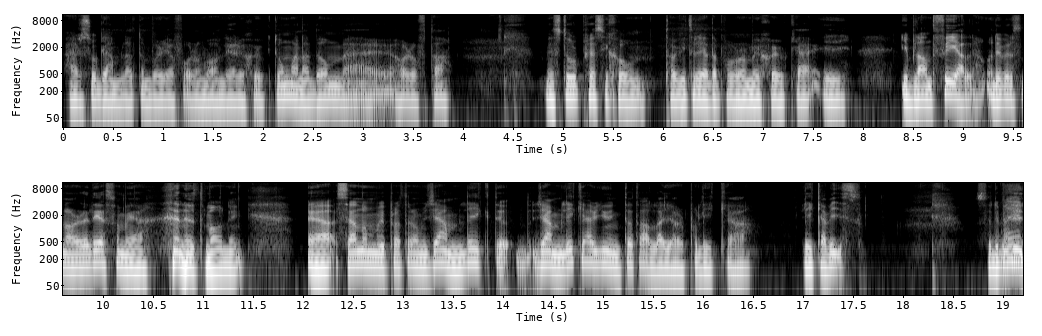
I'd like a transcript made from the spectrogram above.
är så gamla att de börjar få de vanligare sjukdomarna, de är, har ofta med stor precision tagit reda på vad de är sjuka i ibland fel. Och det är väl snarare det som är en utmaning. Eh, sen om vi pratar om jämlik, det, jämlik är ju inte att alla gör på lika, lika vis. Så det betyder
